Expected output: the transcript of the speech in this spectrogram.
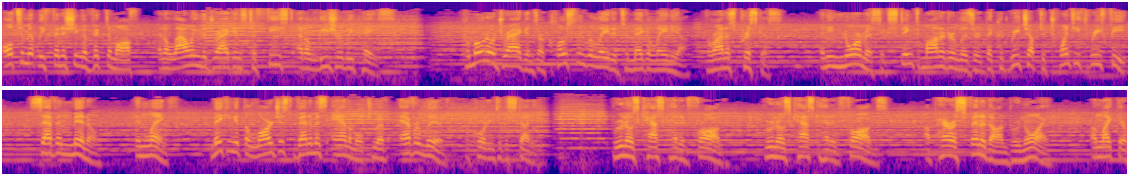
ultimately finishing a victim off and allowing the dragons to feast at a leisurely pace. Komodo dragons are closely related to Megalania, Varanus priscus, an enormous extinct monitor lizard that could reach up to 23 feet, 7 minnow, in length, making it the largest venomous animal to have ever lived, according to the study. Bruno's casque-headed frog, Bruno's casque-headed frogs, Aparasphenodon brunoi, unlike their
